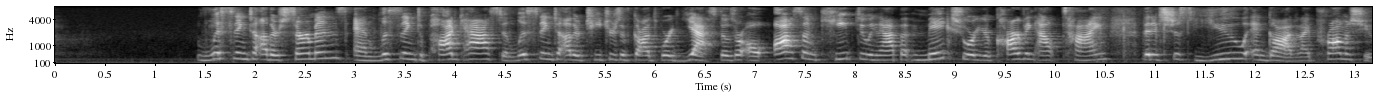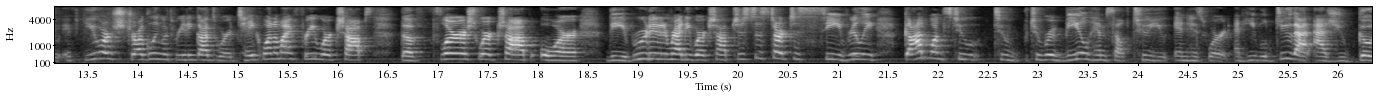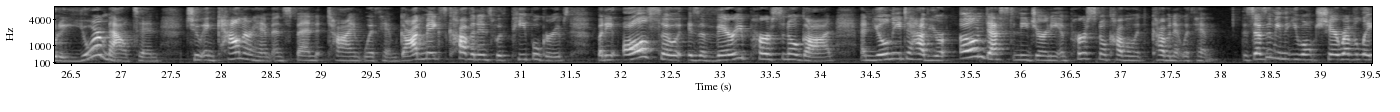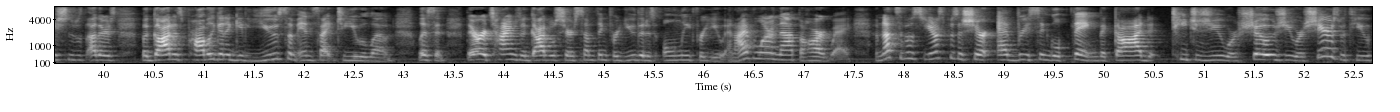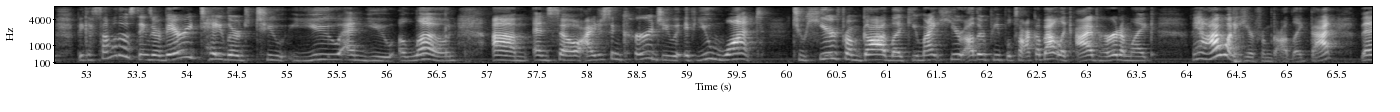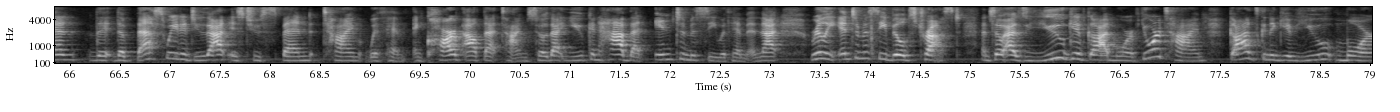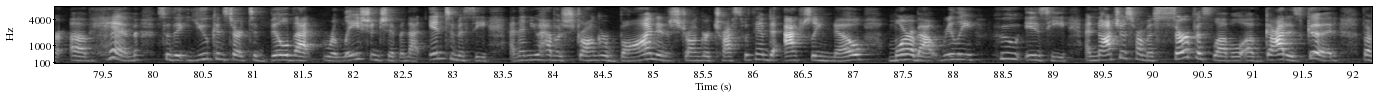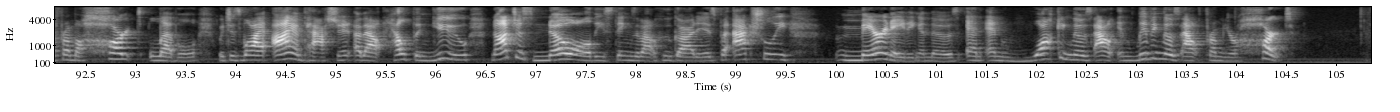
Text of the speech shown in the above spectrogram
listening to other sermons and listening to podcasts and listening to other teachers of God's word. Yes, those are all awesome. Keep doing that, but make sure you're carving out time that it's just you and God. And I promise you, if you are struggling with reading God's word, take one of my free workshops, the Flourish workshop or the Rooted and Ready workshop, just to start to see really God wants to to to reveal himself to you in his word. And he will do that as you go to your mountain to encounter him and spend time with him. God makes covenants with people groups groups, but he also is a very personal God, and you'll need to have your own destiny journey and personal covenant, with him. This doesn't mean that you won't share revelations with others, but God is probably going to give you some insight to you alone. Listen, there are times when God will share something for you that is only for you, and I've learned that the hard way. I'm not supposed to you're not supposed to share every single thing that God teaches you or shows you or shares with you because some of those things are very tailored to you and you alone. Um, and so I just encourage you if you want to hear from God like you might hear other people talk about. Like I've heard, I'm like, man, I want to hear from God like that, then the, the best way to do that is to spend time with Him and carve out that time so that you can have that intimacy with Him. And that really, intimacy builds trust. And so as you give God more of your time, God's going to give you more of Him so that you can start to build that relationship and that intimacy. And then you have a stronger bond and a stronger trust with Him to actually know more about really who is he? And not just from a surface level of god is good but from a heart level which is why i am passionate about helping you not just know all these things about who god is but actually marinating in those and and walking those out and living those out from your heart.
